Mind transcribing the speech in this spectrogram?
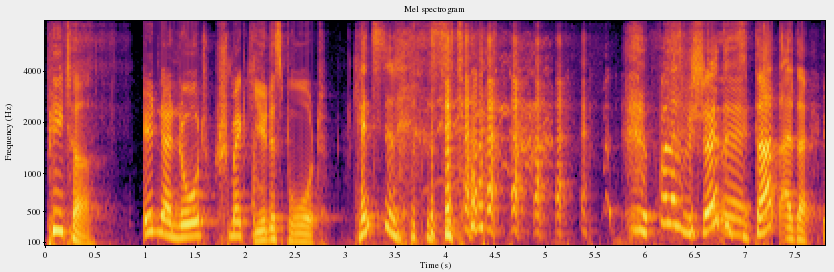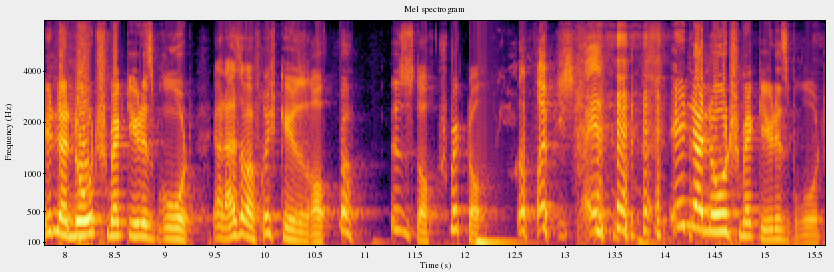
Peter, in der Not schmeckt jedes Brot. Kennst du das Zitat? Voll das bescheuerte Zitat, Alter. In der Not schmeckt jedes Brot. Ja, da ist aber Frischkäse drauf. Ja, ist es doch. Schmeckt doch. Voll bescheuert. In der Not schmeckt jedes Brot.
